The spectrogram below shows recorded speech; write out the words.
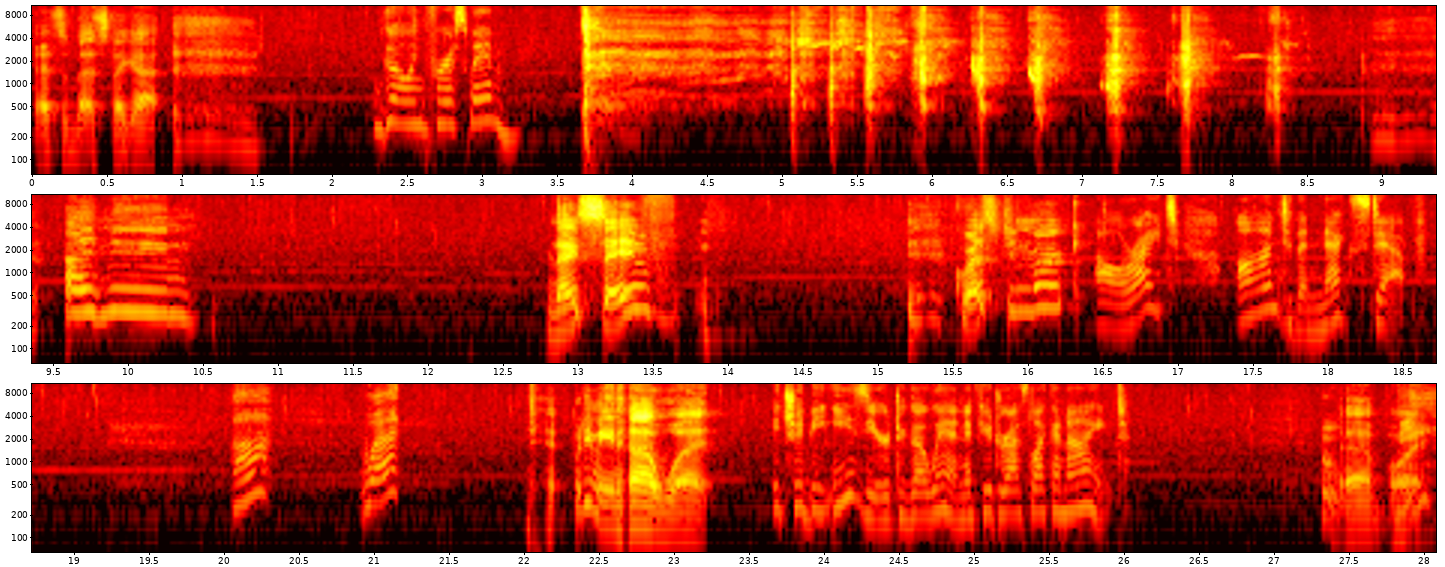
That's the best I got. Going for a swim. I mean, nice save? Question mark? All right, on to the next step. Huh? What? what do you mean, huh? What? It should be easier to go in if you dress like a knight. Oh boy.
